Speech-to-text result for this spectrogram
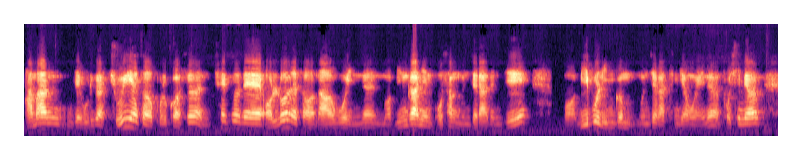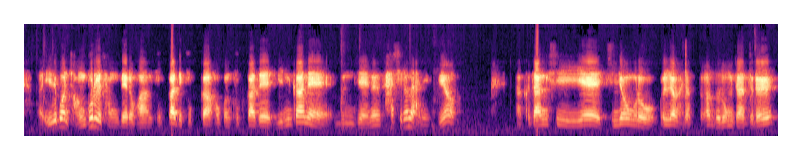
다만 이제 우리가 주의해서 볼 것은 최근에 언론에서 나오고 있는 뭐 민간인 보상 문제라든지 뭐 미불 임금 문제 같은 경우에는 보시면 일본 정부를 상대로 한 국가 대 국가 혹은 국가 대 민간의 문제는 사실은 아니고요. 아, 그 당시에 징용으로 끌려가셨던 노동자들을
